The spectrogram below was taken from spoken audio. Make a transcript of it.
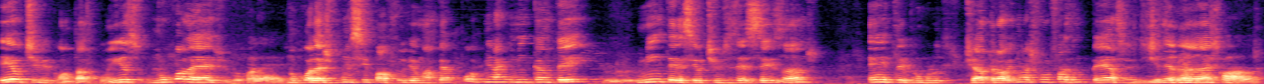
eu tive contato com isso no colégio. no colégio. No colégio municipal fui ver uma peça, pô, me, me encantei, me interessei, eu tinha uns 16 anos, entrei para um grupo teatral e nós fomos fazendo peças itinerantes. escola.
